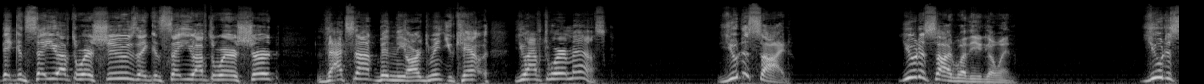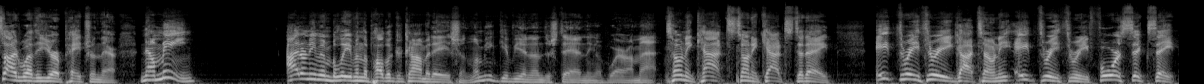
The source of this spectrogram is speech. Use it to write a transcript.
They can say you have to wear shoes, they can say you have to wear a shirt. That's not been the argument. You can't you have to wear a mask. You decide. You decide whether you go in. You decide whether you're a patron there. Now, me, I don't even believe in the public accommodation. Let me give you an understanding of where I'm at. Tony Katz, Tony Katz today. 833 got Tony, 833 468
